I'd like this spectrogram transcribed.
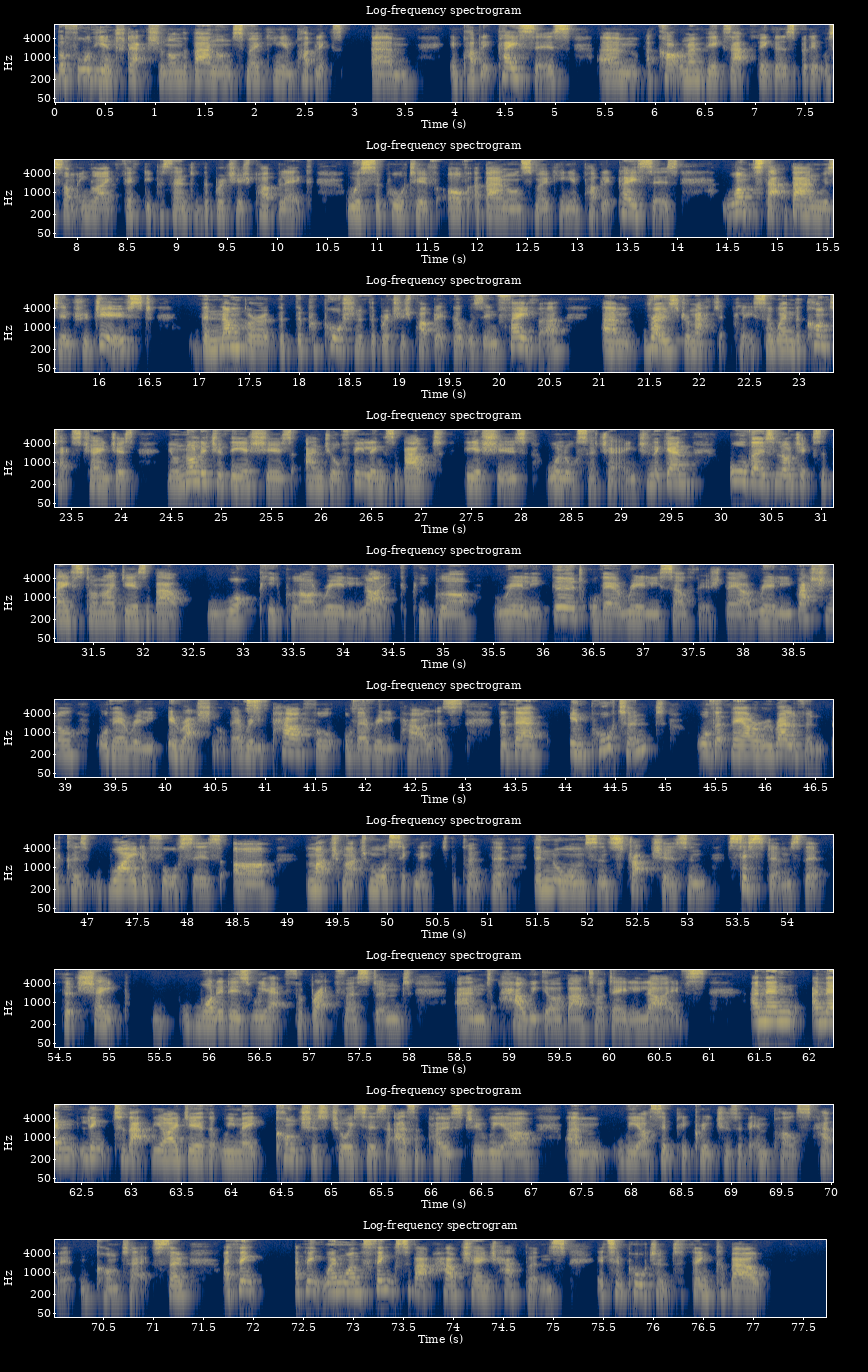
before the introduction on the ban on smoking in public um, in public places, um, I can't remember the exact figures, but it was something like 50% of the British public was supportive of a ban on smoking in public places. Once that ban was introduced, the number of the, the proportion of the British public that was in favour um, rose dramatically. So when the context changes, your knowledge of the issues and your feelings about the issues will also change. And again, all those logics are based on ideas about what people are really like. People are really good or they're really selfish. They are really rational or they're really irrational. They're really powerful or they're really powerless. That they're important or that they are irrelevant because wider forces are much, much more significant, the, the norms and structures and systems that, that shape what it is we eat for breakfast and, and how we go about our daily lives. And then, and then linked to that, the idea that we make conscious choices as opposed to we are, um, we are simply creatures of impulse, habit and context. So I think I think when one thinks about how change happens, it's important to think about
